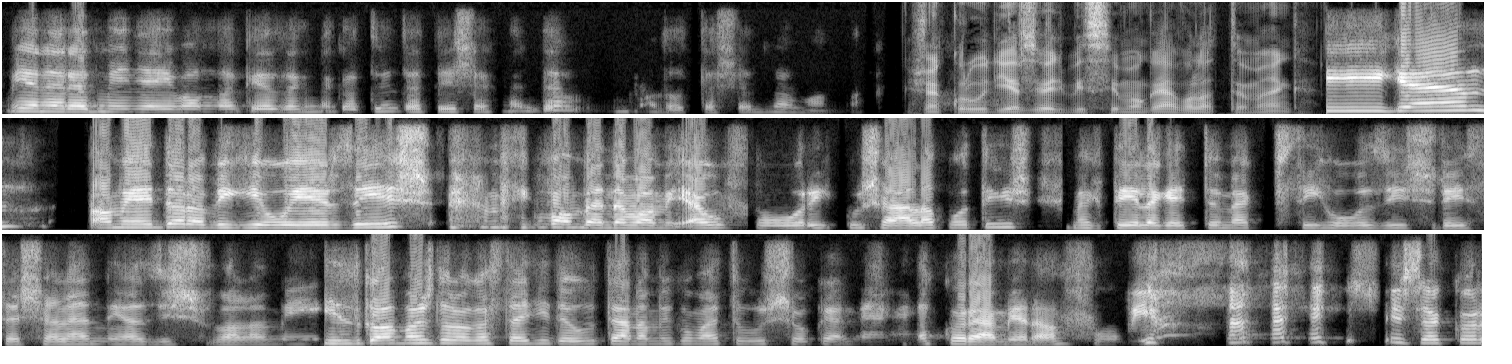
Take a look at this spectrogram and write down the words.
milyen eredményei vannak ezeknek a tüntetéseknek, de adott esetben vannak. És akkor úgy érzi, hogy viszi magával a tömeg? Igen, ami egy darabig jó érzés, meg van benne valami eufórikus állapot is, meg tényleg egy tömegpszichózis részese lenni, az is valami izgalmas dolog, azt egy idő után, amikor már túl sok ennél, akkor rám jön a fóbia. és akkor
